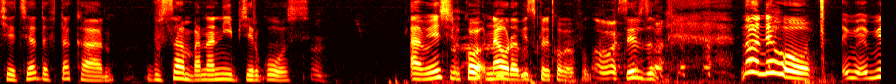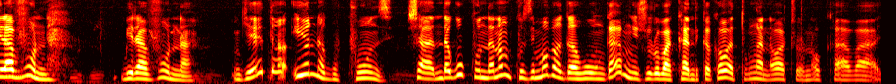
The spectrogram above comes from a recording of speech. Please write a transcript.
keretse adafite akantu gusambana ni ibye rwose. Abenshi nawe urabizi ko ariko bavuga sibyo noneho bi- biravuna. Biravuna ngewe iyo nagukunze ndagukunda no mu kuzimu bagahunga mu ijoro bakandika ko bata umwana wacu noneho kabaye.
